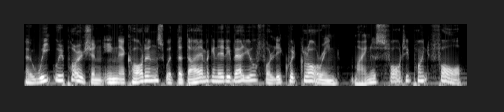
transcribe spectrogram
A weak repulsion in accordance with the diamagnetic value for liquid chlorine, minus 40.4.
